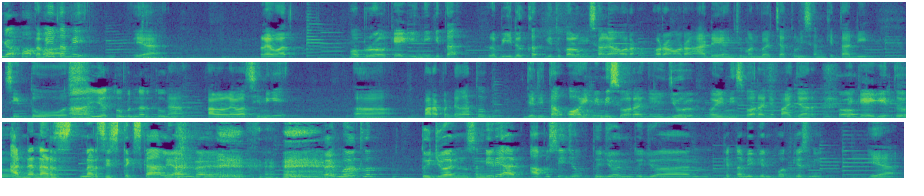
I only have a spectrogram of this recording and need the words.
nggak apa-apa. tapi tapi ya lewat ngobrol kayak gini kita lebih dekat gitu kalau misalnya orang orang-orang ada yang cuman baca tulisan kita di situs. ah iya tuh bener tuh. Nah, kalau lewat sini eh, para pendengar tuh jadi tahu oh ini nih suaranya Ijul, oh ini suaranya Fajar, Oh. yang kayak gitu. Anda nars narsistik sekali Anda ya. Tapi menurut lu tujuan sendiri apa sih Jul? Tujuan-tujuan kita bikin podcast nih? Ya,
